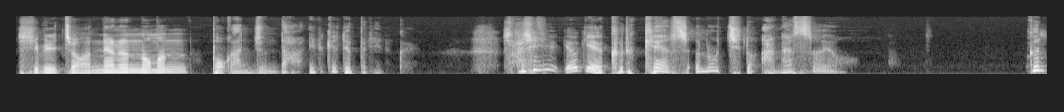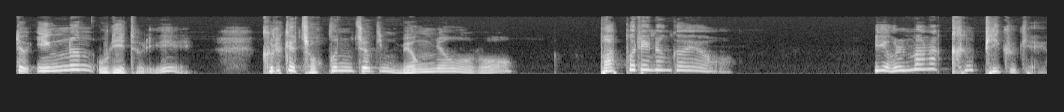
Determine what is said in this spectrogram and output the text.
11조 안 내는 놈은 복 안 준다. 이렇게 돼버리는 거예요. 사실 여기에 그렇게 써놓지도 않았어요. 그런데 읽는 우리들이 그렇게 조건적인 명령으로 봐버리는 거예요. 이 얼마나 큰 비극이에요.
